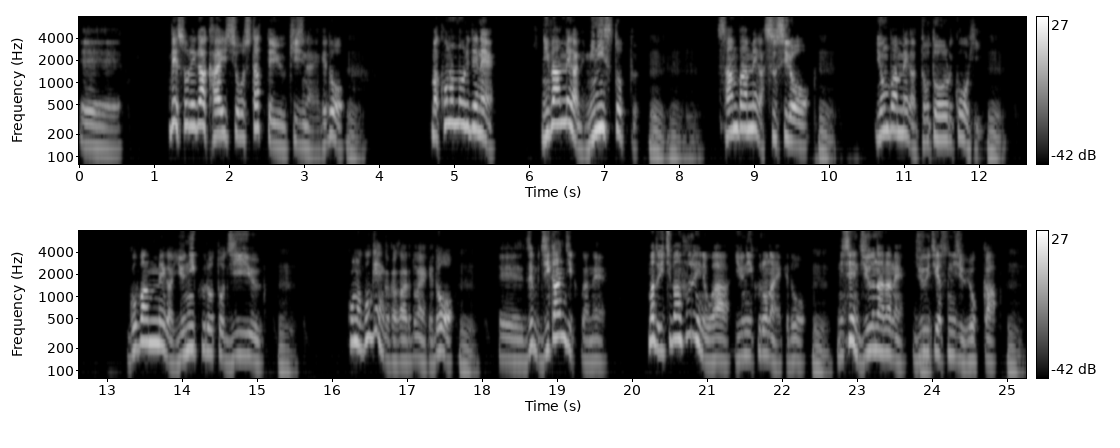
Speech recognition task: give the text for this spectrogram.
えーで、それが解消したっていう記事なんやけど、うん。まあこのノリでね、2番目がね、ミニストップ。うん。うん。3番目がスシロー。うん。4番目がドトールコーヒー。うん。5番目がユニクロと GU。うん。この5件が書かれとんやけど、うん。えー全部時間軸がね、まず一番古いのがユニクロなんやけど、うん。2017年11月24日、うん。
